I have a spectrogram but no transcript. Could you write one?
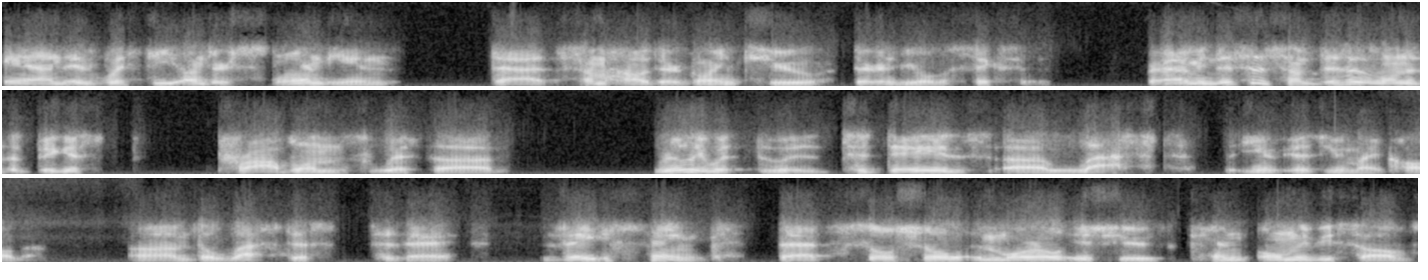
and with the understanding that somehow they're going to they're going to be able to fix it. Right? I mean, this is some this is one of the biggest problems with uh, really with today's uh, left, as you might call them, um, the leftists today, they think that social and moral issues can only be solved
